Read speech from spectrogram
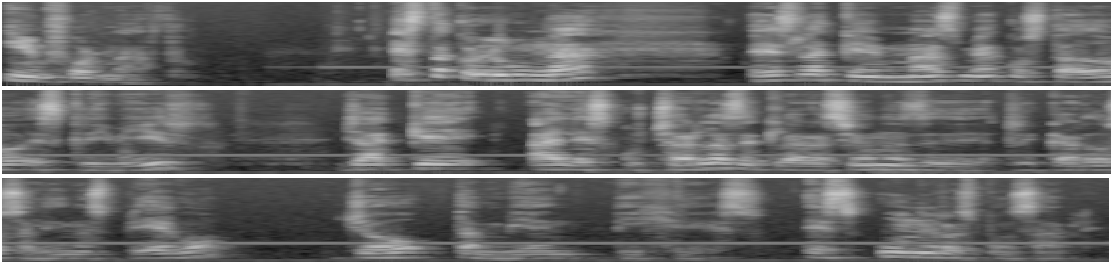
informado. Esta columna es la que más me ha costado escribir ya que al escuchar las declaraciones de Ricardo Salinas Pliego, yo también dije eso. Es un irresponsable.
